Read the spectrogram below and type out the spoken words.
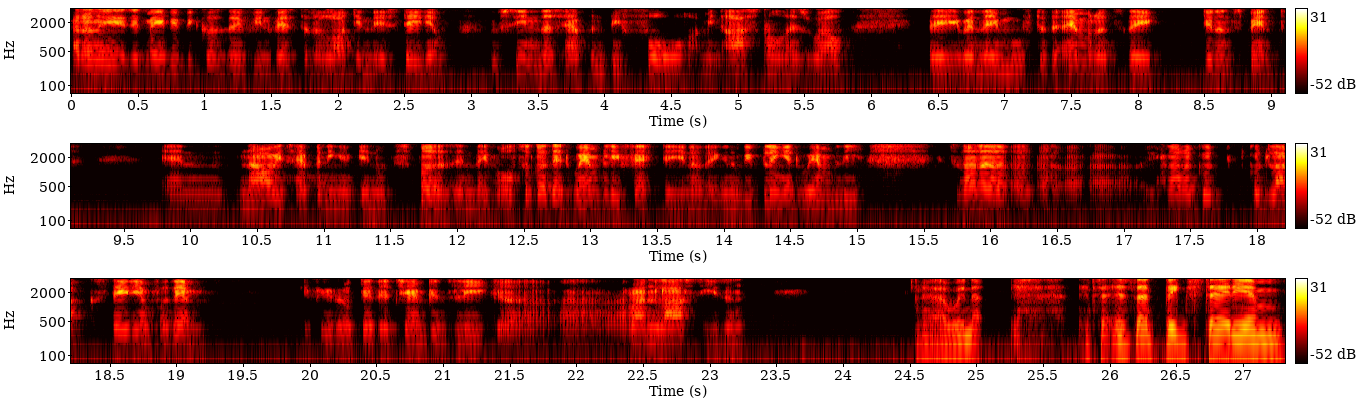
I don't know, is it maybe because they've invested a lot in their stadium? We've seen this happen before. I mean, Arsenal as well. They when they moved to the Emirates, they didn't spend. And now it's happening again with Spurs, and they've also got that Wembley factor. You know, they're going to be playing at Wembley. It's not a, a, a, a it's not a good good luck stadium for them. If you looked at the Champions League uh, uh, run last season, yeah, we it's a, is that big stadium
